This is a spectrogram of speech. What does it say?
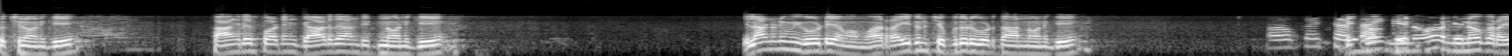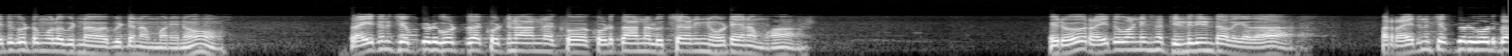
వచ్చినోనికి కాంగ్రెస్ పార్టీని గాడిద అని తిట్టినోనికి ఇలాంటివి మీకు ఓటేయమమ్మా రైతును చెప్పుతోడు కొడతా అన్నోనికి. నేను నేను ఒక రైతు కుటుంబంలో బిడ్డ బిడ్డనమ్మా నేను. రైతును చెప్పుతోడు కొడతా కొట్టిన కొడతా అన్న లుచ్చగానికి నేను ఓటేనమ్మా. మీరు రైతు పండించిన తిండి తింటారు కదా. మరి రైతును చెప్పుతోడు కొడతా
